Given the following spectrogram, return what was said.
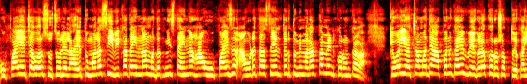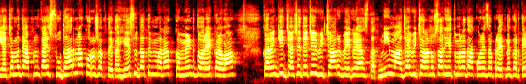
उपाय याच्यावर सुचवलेला आहे. तुम्हाला सेविकाताईंना मदतनीसताईंना हा उपाय जर आवडत असेल तर तुम्ही मला कमेंट करून कळवा. किंवा याच्यामध्ये आपण काही वेगळं करू शकतोय का? याच्यामध्ये आपण काही सुधारणा करू शकतोय का? हे सुद्धा तुम्ही मला कमेंटद्वारे कळवा. कारण की ज्याचे त्याचे विचार वेगळे असतात. मी माझ्या विचारानुसार हे तुम्हाला दाखवण्याचा प्रयत्न करते.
